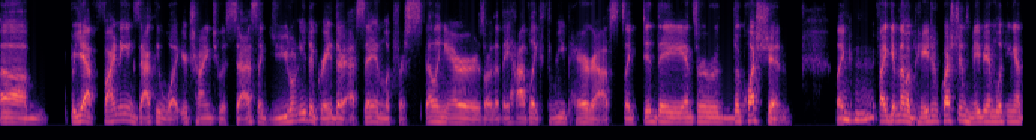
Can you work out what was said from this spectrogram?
Um, but yeah, finding exactly what you're trying to assess, like you don't need to grade their essay and look for spelling errors or that they have like three paragraphs. It's like, did they answer the question? Like mm-hmm. if I give them a page of questions, maybe I'm looking at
